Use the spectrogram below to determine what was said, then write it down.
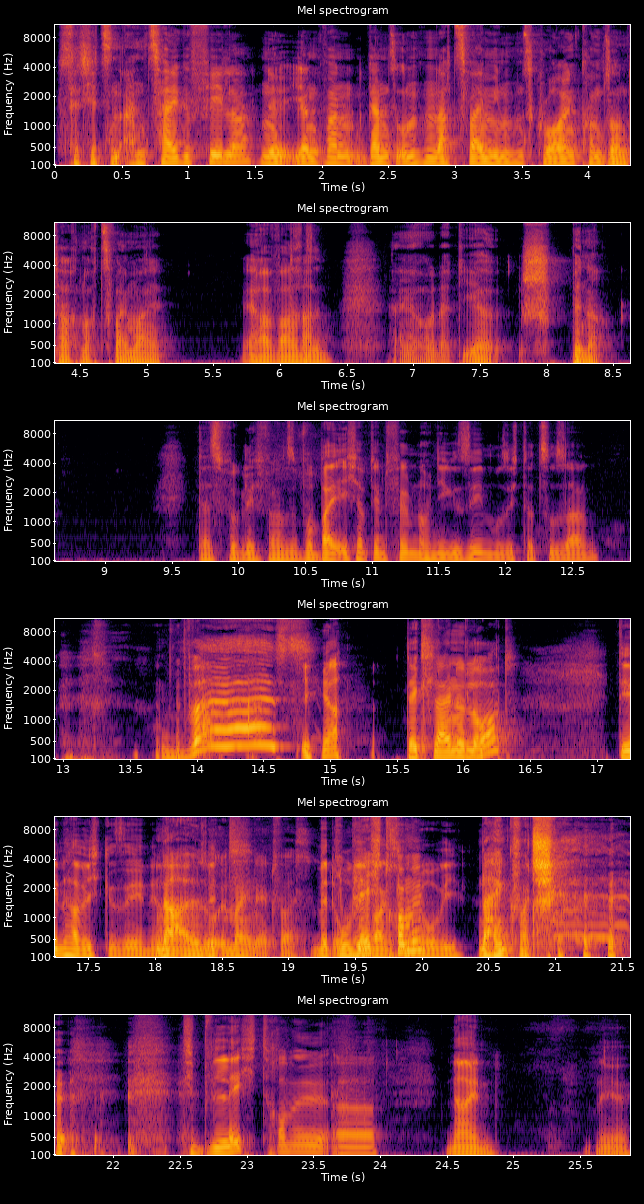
ist das jetzt ein Anzeigefehler? Nö, irgendwann ganz unten nach zwei Minuten Scrollen kommt Sonntag noch zweimal. Ja, Wahnsinn. Ja, oder ihr Spinner. Das ist wirklich Wahnsinn. Wobei, ich habe den Film noch nie gesehen, muss ich dazu sagen. Was? Ja. Der kleine Lord? Den habe ich gesehen, ja. Na, also mit, immerhin etwas. Mit Die Obi-Wan Blechtrommel? Kenobi. Nein, Quatsch. Die Blechtrommel, äh, nein. Nee,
